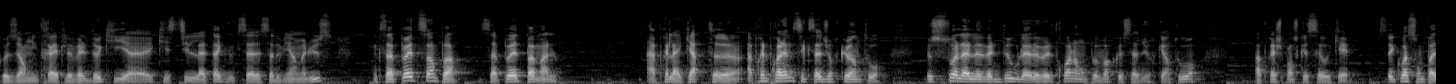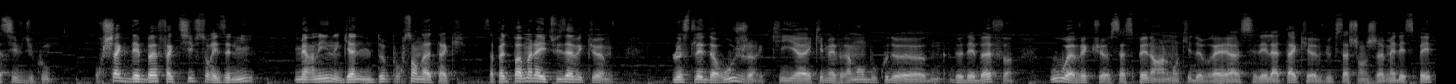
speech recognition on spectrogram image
Gozer mitraillette level 2 qui, euh, qui style l'attaque vu que ça, devient un malus. Donc ça peut être sympa, ça peut être pas mal. Après la carte, euh, après le problème c'est que ça dure qu'un tour. Que ce soit la level 2 ou la level 3, là on peut voir que ça dure qu'un tour. Après je pense que c'est ok. C'est quoi son passif du coup? Pour chaque debuff actif sur les ennemis, Merlin gagne 2% d'attaque. Ça peut être pas mal à utiliser avec le Slader rouge qui, met vraiment beaucoup de, de debuff ou avec euh, sa spé normalement qui devrait euh, sceller l'attaque euh, vu que ça change jamais les spé.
